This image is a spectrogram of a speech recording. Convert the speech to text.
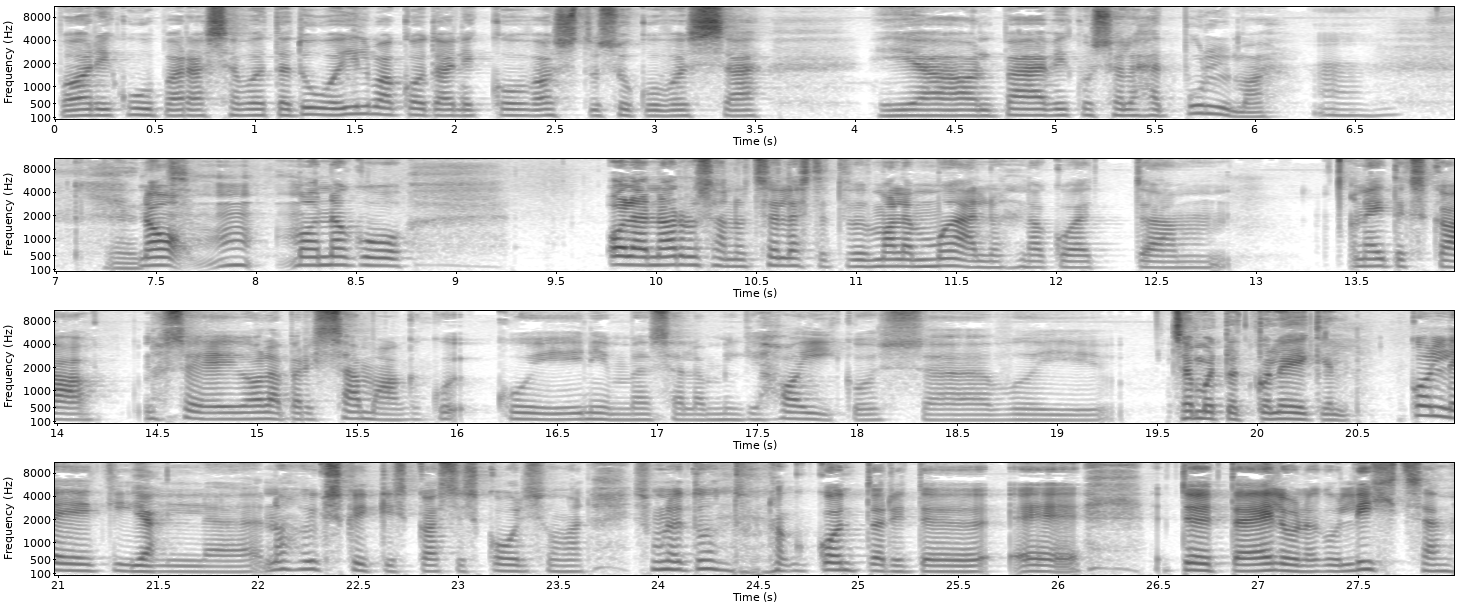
paari kuu pärast sa võtad uue ilmakodaniku vastu suguvõssa ja on päevi, kus sa lähed pulma mm. -hmm. Et... no ma nagu äh, olen aru saanud sellest, et või ma olen mõelnud nagu, et ähm, näiteks ka noh, see ei ole päris sama, aga kui, kui inimesel on mingi haigus äh, või. sa mõtled kolleegil? kolleegil, äh, noh, ükskõik, kas siis koolis või mujal, siis mulle tundub nagu kontoritöö eh,, töötaja elu nagu lihtsam.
